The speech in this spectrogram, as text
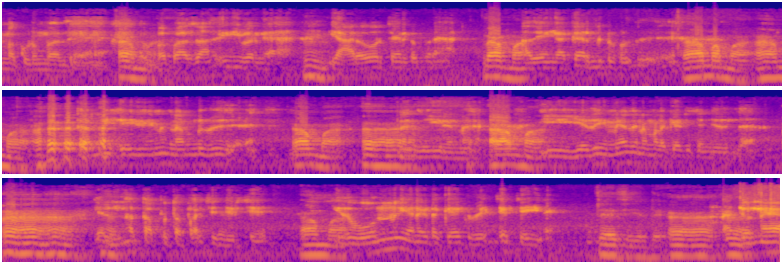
அது நம்ம குடும்பம் வந்து ஆமா. பாப்பா சார் இங்க வருங்க ம். யாரோ ஒருத்தன் இருக்க போறேன். ஆமா. அது எங்க அக்கா இருந்துட்டு போகுது. ஆமாம்மா ஆமா. தம்பி செய்வேன்னு நம்புது. ஆமா ஆமா. எதையுமே அது நம்மளை கேட்டு செஞ்சது இல்ல. எல்லாம் தப்பு தப்பா செஞ்சிருச்சு. ஆமா. இது ஒண்ணு என்கிட்ட கேக்குது. சரி செய்கிறேன். சரி. நான் சொன்னேன்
